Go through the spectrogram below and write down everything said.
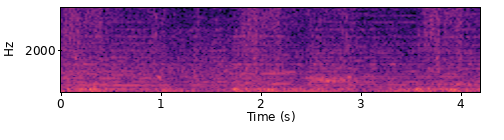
Let's go.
